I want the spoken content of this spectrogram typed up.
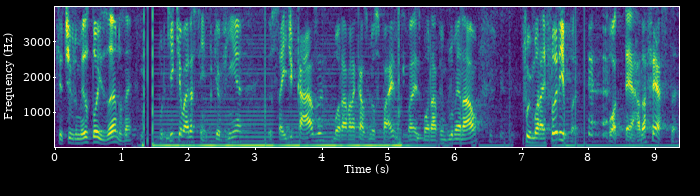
que eu tive nos meus dois anos, né? Por que, que eu era assim? Porque eu vinha, eu saí de casa, morava na casa dos meus pais, meus pais moravam em Blumenau, fui morar em Floripa. Pô, terra da festa.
